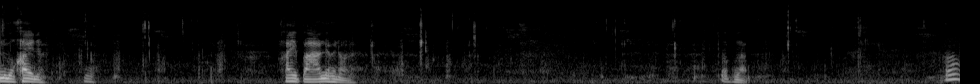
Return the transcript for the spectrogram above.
นี่บอกไข่เนี่ยไข่ปลาเนี่ยพี่น้อง ชอบแบบเออ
